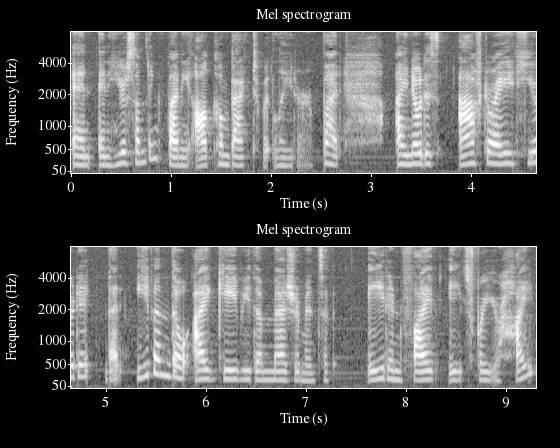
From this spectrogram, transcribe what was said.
And, and here's something funny. I'll come back to it later. But I noticed after I adhered it that even though I gave you the measurements of 8 and 5 eighths for your height,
